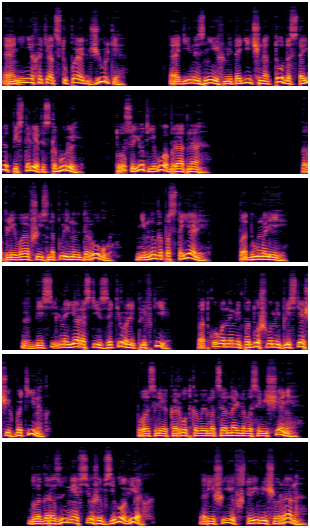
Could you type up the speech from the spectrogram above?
Они нехотя отступают к Жюльке. Один из них методично то достает пистолет из кобуры, то сует его обратно. Поплевавшись на пыльную дорогу, немного постояли, подумали. В бессильной ярости затерли плевки подкованными подошвами блестящих ботинок. После короткого эмоционального совещания благоразумие все же взяло верх. Решив, что им еще рано,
